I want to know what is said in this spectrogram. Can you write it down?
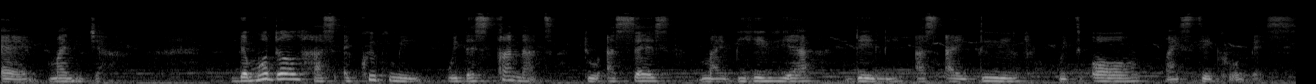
a manager. The model has equipped me with the standards to assess my behavior daily as I deal with all my stakeholders.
